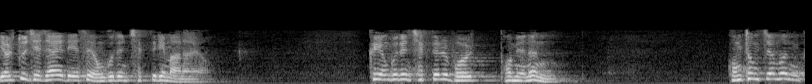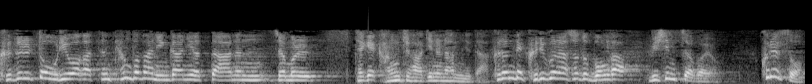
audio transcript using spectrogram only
열두 제자에 대해서 연구된 책들이 많아요. 그 연구된 책들을 보면은 공통점은 그들도 우리와 같은 평범한 인간이었다 하는 점을 되게 강조하기는 합니다. 그런데 그리고 나서도 뭔가 미심쩍어요. 그래서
